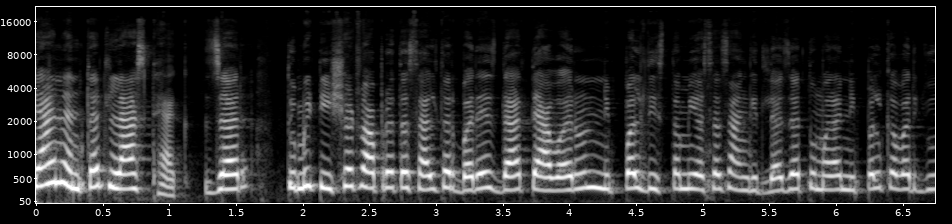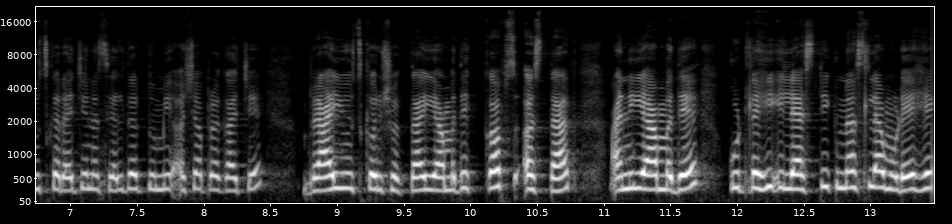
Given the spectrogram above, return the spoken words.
त्यानंतर लास्ट हॅक. जर तुम्ही टी शर्ट वापरत असाल तर बरेचदा त्यावरून निप्पल दिसतं मी असं सांगितलं. जर तुम्हाला निप्पल कवर यूज करायचे नसेल तर तुम्ही अशा प्रकारचे ब्रा यूज करू शकता. यामध्ये कप्स असतात आणि यामध्ये कुठलेही इलॅस्टिक नसल्यामुळे हे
